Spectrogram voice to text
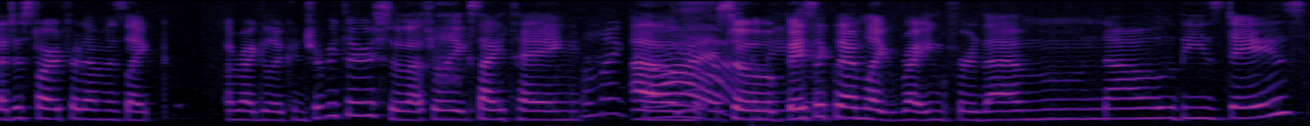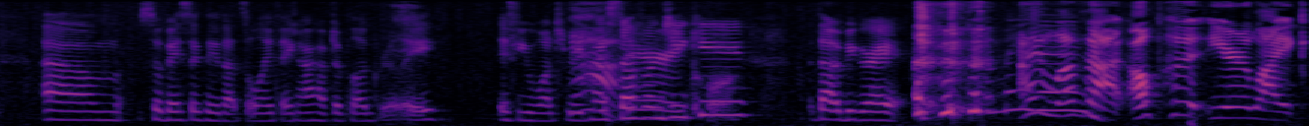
I just started for them as like a regular contributor, so that's really exciting. Oh my Um, god. so amazing. basically, I'm like writing for them now these days. Um, so basically, that's the only thing I have to plug really. If you want to read my stuff on GQ, cool. that would be great. I love that. I'll put your like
